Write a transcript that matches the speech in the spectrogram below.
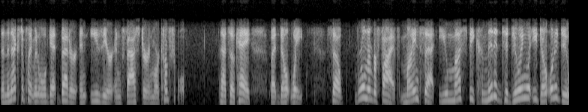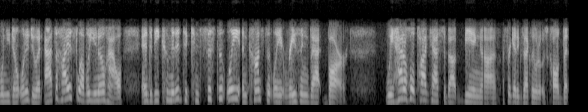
Then the next appointment will get better and easier and faster and more comfortable. That's okay, but don't wait. So, rule number five mindset. You must be committed to doing what you don't want to do when you don't want to do it at the highest level you know how, and to be committed to consistently and constantly raising that bar. We had a whole podcast about being, uh, I forget exactly what it was called, but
